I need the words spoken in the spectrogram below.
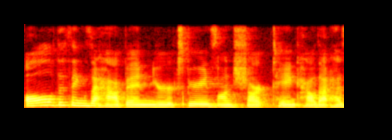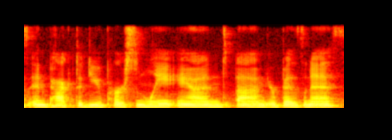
all the things that happen, your experience on Shark Tank, how that has impacted you personally and um, your business.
